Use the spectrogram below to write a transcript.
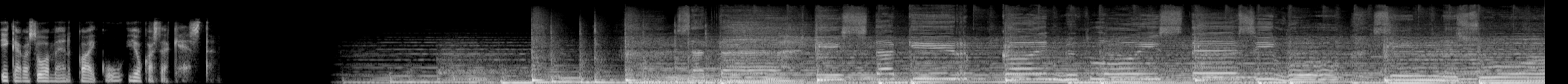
ikävä Suomeen kaikuu joka säkeestä. Sä tähdistä kirkkain nyt loisteesi luo sinne Suomeni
